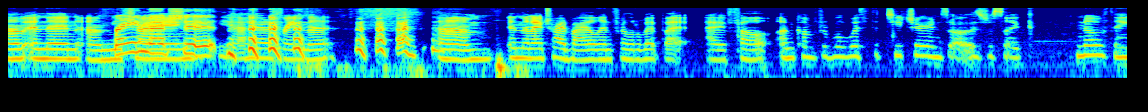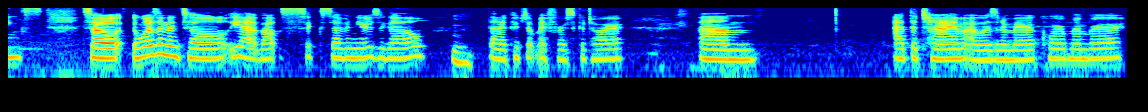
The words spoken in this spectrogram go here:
Um, and then um, me Frame that shit. Yeah, I had to frame that. Um, and then I tried violin for a little bit, but I felt uncomfortable with the teacher, and so I was just like, no thanks. So it wasn't until yeah, about six, seven years ago Mm. that I picked up my first guitar. Um, at the time, I was an AmeriCorps member,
